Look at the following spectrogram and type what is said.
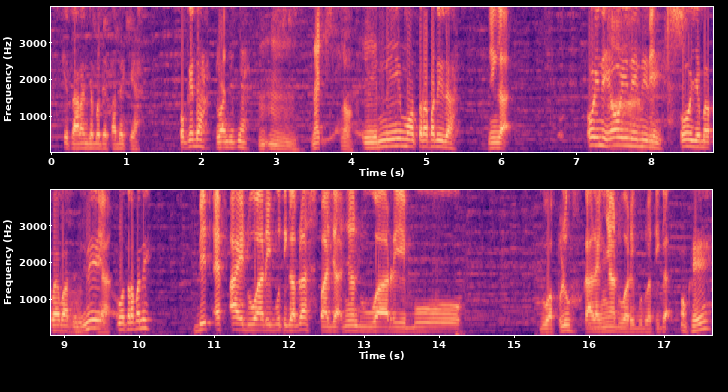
sekitaran Jabodetabek ya. Oke dah, selanjutnya. Mm-mm. Next, no. Ini motor apa nih dah? Ini enggak Oh ini, oh ini, ini, ini. Beats. Oh ya lewat ini. Ini Iya. motor apa nih? Beat FI 2013 pajaknya 2020 kalengnya 2023 Oke,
